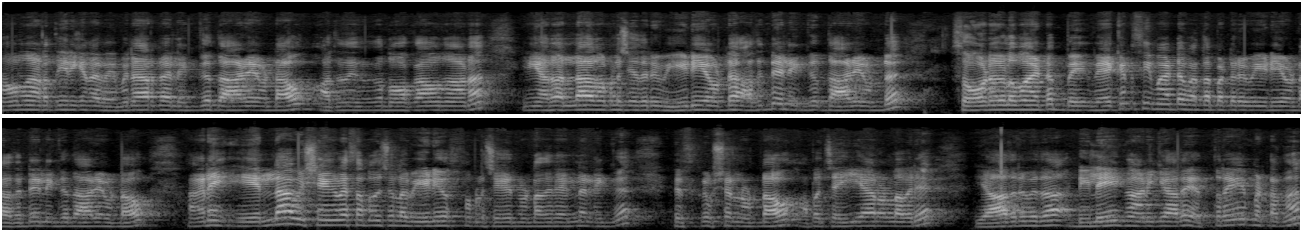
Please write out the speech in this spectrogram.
നമ്മൾ നടത്തിയിരിക്കുന്ന വെബിനാറിന്റെ ലിങ്ക് താഴെ ഉണ്ടാവും. അത് നിങ്ങൾക്ക് നോക്കാവുന്നതാണ്. ഇനി അതല്ലാതെ നമ്മൾ ചെയ്തൊരു വീഡിയോ ഉണ്ട്. അതിന്റെ ലിങ്ക് താഴെ ഉണ്ട്. സോണുകളുമായിട്ടും വേക്കൻസിയുമായിട്ട് ബന്ധപ്പെട്ട ഒരു വീഡിയോ ഉണ്ട്. അതിന്റെ ലിങ്ക് താഴെ ഉണ്ടാവും. അങ്ങനെ എല്ലാ വിഷയങ്ങളെ സംബന്ധിച്ചുള്ള വീഡിയോസ് നമ്മൾ ചെയ്യുന്നുണ്ട്. അതിന്റെ എല്ലാ ലിങ്ക് ഡിസ്ക്രിപ്ഷനിൽ ഉണ്ടാവും. അപ്പോൾ ചെയ്യാനുള്ളവർ യാതൊരുവിധ ഡിലേയും കാണിക്കാതെ എത്രയും പെട്ടെന്ന്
